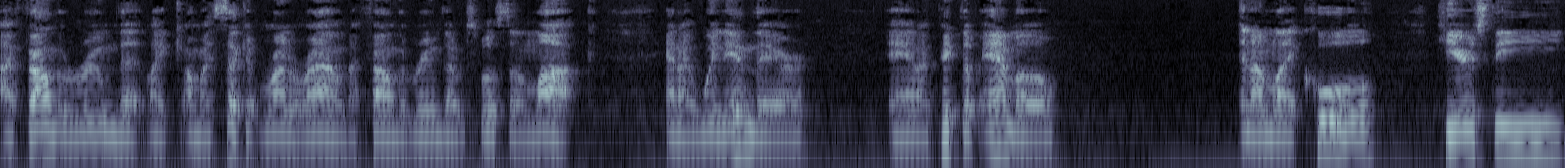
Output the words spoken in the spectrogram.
I found the room that like on my second run around I found the room that I'm supposed to unlock, and I went in there, and I picked up ammo, and I'm like cool, here's the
